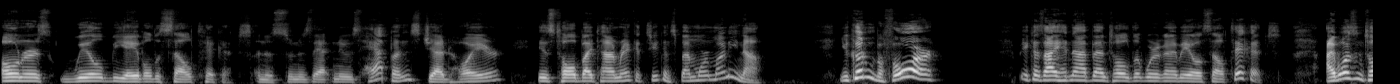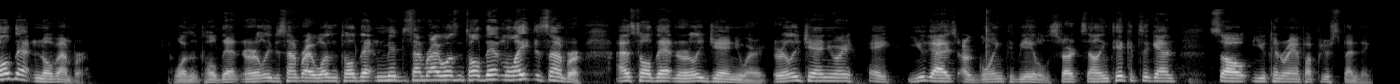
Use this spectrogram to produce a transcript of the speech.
owners will be able to sell tickets. And as soon as that news happens, Jed Hoyer is told by Tom Ricketts, you can spend more money now. You couldn't before because I had not been told that we are going to be able to sell tickets. I wasn't told that in November wasn't told that in early December. I wasn't told that in mid December. I wasn't told that in late December. I was told that in early January. Early January, hey, you guys are going to be able to start selling tickets again so you can ramp up your spending.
